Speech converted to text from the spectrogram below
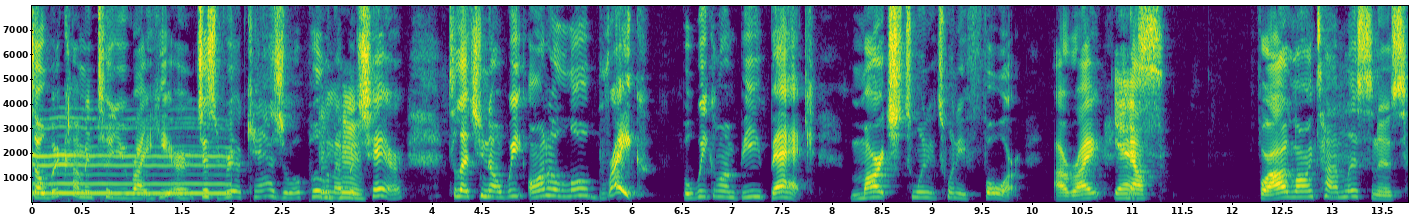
So we're coming to you right here, just real casual, pulling mm-hmm. up a mm-hmm. chair to let you know we on a little break, but we gonna be back March 2024. All right. Yes. Now, for our longtime listeners,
